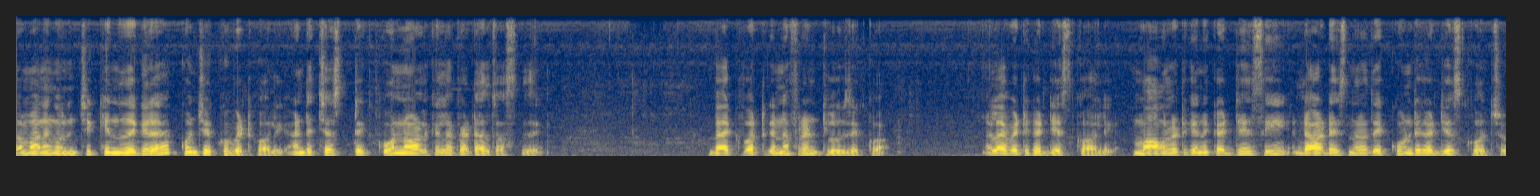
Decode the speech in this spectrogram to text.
సమానంగా నుంచి కింద దగ్గర కొంచెం ఎక్కువ పెట్టుకోవాలి. అంటే చెస్ట్ ఎక్కువ ఉన్న వాళ్ళకి ఇలా పెట్టాల్సి వస్తుంది. బ్యాక్ పార్ట్ కన్నా ఫ్రంట్ లూజ్ ఎక్కువ. ఇలా పెట్టి కట్ చేసుకోవాలి. మామూలుగానే కట్ చేసి డాట్ వేసిన తర్వాత ఎక్కువ ఉంటే కట్ చేసుకోవచ్చు.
